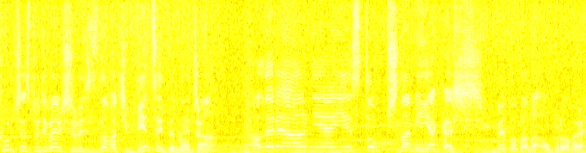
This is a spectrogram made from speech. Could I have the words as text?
kurczę, spodziewałem się, że będzie zadawać im więcej damage'a, ale realnie jest to przynajmniej jakaś metoda na obronę.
